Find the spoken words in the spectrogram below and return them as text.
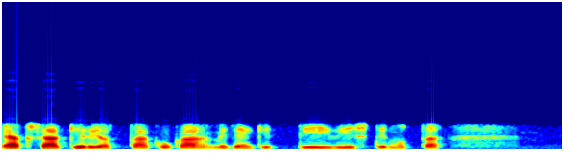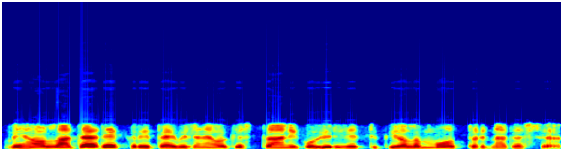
jaksaa kirjoittaa kuka mitenkin tiiviisti, mutta mehän ollaan tämä dekkaripäivillä oikeastaan niin yritettykin olla moottorina tässä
